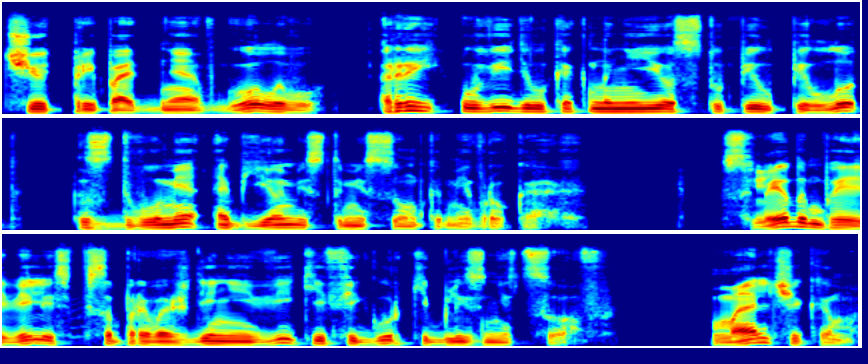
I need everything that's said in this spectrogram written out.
Чуть приподняв голову, Рэй увидел, как на нее ступил пилот с двумя объемистыми сумками в руках. Следом появились в сопровождении Вики фигурки близнецов. Мальчикам,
